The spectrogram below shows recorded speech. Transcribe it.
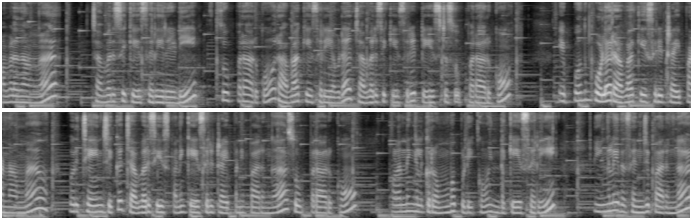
அவ்வளோதாங்க சவரிசி கேசரி ரெடி சூப்பராக இருக்கும். ரவா கேசரியை விட சவரிசி கேசரி டேஸ்ட்டு சூப்பராக இருக்கும். எப்போதும் போல் ரவா கேசரி ட்ரை பண்ணாமல் ஒரு சேஞ்சுக்கு ஜவ்வரிசி யூஸ் பண்ணி கேசரி ட்ரை பண்ணி பாருங்கள் சூப்பராக இருக்கும். குழந்தைங்களுக்கு ரொம்ப பிடிக்கும் இந்த கேசரி. நீங்களும் இதை செஞ்சு பாருங்கள்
